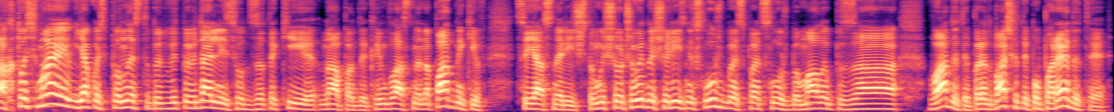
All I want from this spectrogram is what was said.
а хтось має якось понести відповідальність от за такі напади, крім власне нападників, це ясна річ. Тому що очевидно, що різні служби, спецслужби мали б завадити, передбачити, попередити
